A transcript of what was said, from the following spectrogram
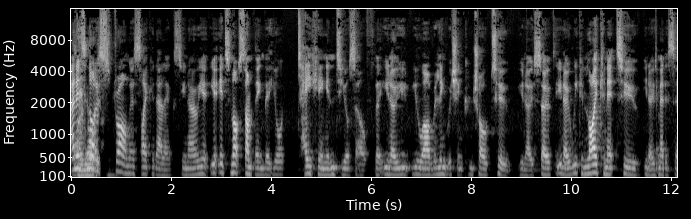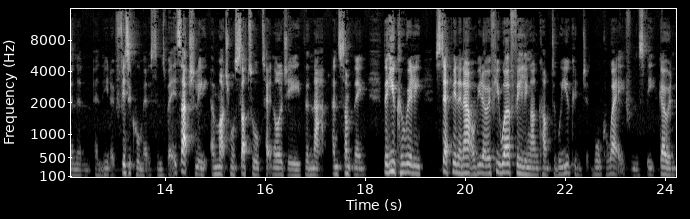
And it's not as strong as psychedelics, you know, it's not something that you're taking into yourself that you know you you are relinquishing control to you know? So you know we can liken it to you know medicine and and you know physical medicines but it's actually a much more subtle technology than that and something that you can really step in and out of. You know, if you were feeling uncomfortable, you could just walk away from the speak, go and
